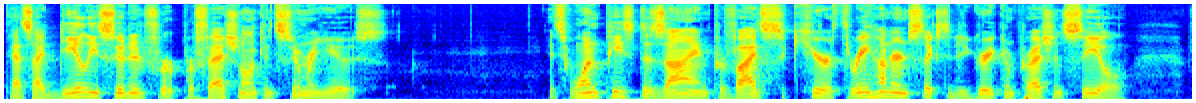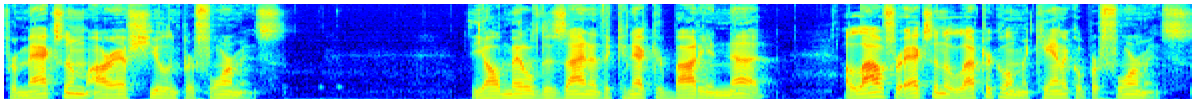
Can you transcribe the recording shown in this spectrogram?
that's ideally suited for professional and consumer use. Its one-piece design provides a secure 360 degree compression seal for maximum RF shielding performance. The all-metal design of the connector body and nut allow for excellent electrical and mechanical performance.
